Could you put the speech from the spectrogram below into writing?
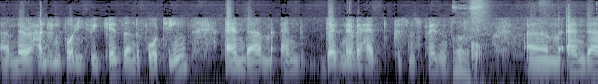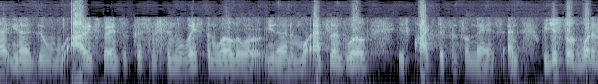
Um, there are 143 kids under 14, and um, and they've never had Christmas presents before. Um, and uh, you know, the, our experience of Christmas in the Western world, or you know, in a more affluent world, is quite different from theirs. And we just thought, what an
